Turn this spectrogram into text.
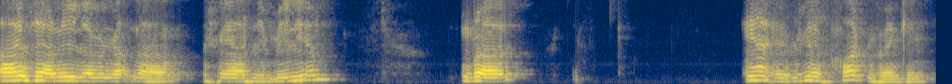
I sadly never got the chance to meet him, but yeah, it's just heartbreaking.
